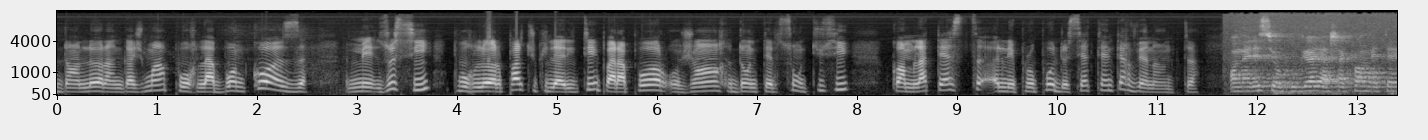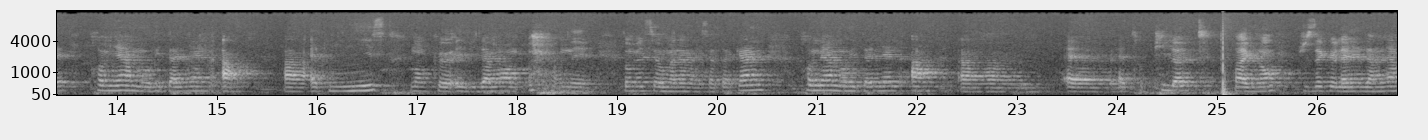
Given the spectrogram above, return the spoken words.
dans leur engagement pour la bonne cause, mais aussi pour leur particularité par rapport au genre dont elles sont issues, comme l'attestent les propos de cette intervenante. On allait sur Google, à chaque fois on mettait première mauritanienne à, à être ministre, donc euh, évidemment on est tombé sur Madame première mauritanienne à, euh, être pilote, par exemple. Je sais que l'année dernière,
